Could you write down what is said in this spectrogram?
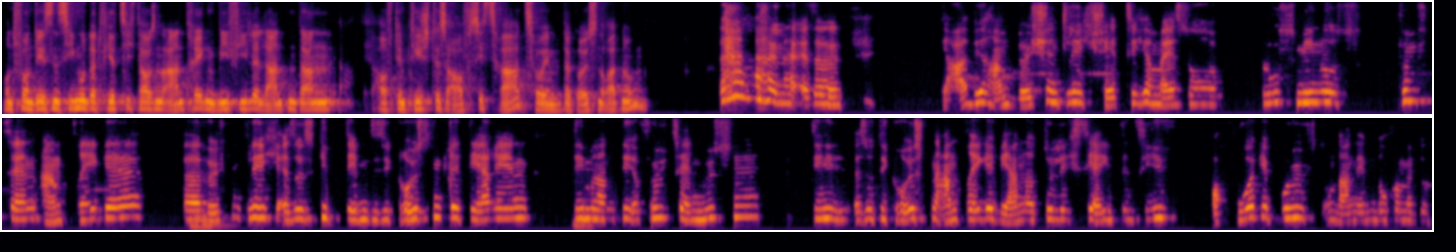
Und von diesen 740.000 Anträgen, wie viele landen dann auf dem Tisch des Aufsichtsrats, so in der Größenordnung? also, ja, wir haben wöchentlich, schätze ich einmal so plus minus 15 Anträge äh, mhm. wöchentlich. Also es gibt eben diese größten Kriterien, die man, die erfüllt sein müssen. Die, also die größten Anträge werden natürlich sehr intensiv auch vorgeprüft und dann eben noch einmal durch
